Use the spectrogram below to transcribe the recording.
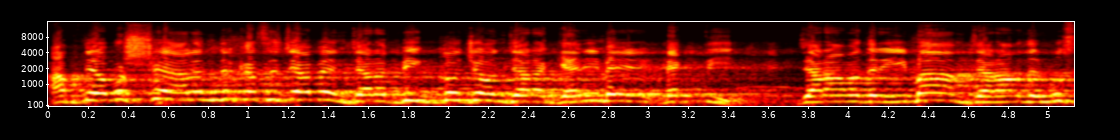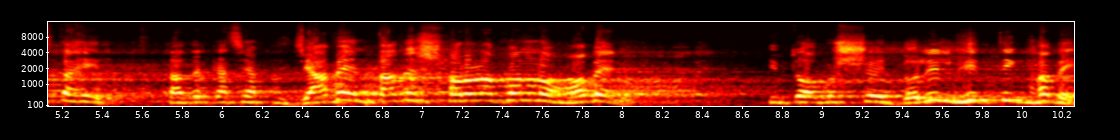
আপনি অবশ্যই আলেমদের কাছে যাবেন। যারা বিজ্ঞজন, যারা জ্ঞানী ব্যক্তি, যারা আমাদের ইমাম, যারা আমাদের মুস্তাহিদ, তাদের কাছে আপনি যাবেন, তাদের শরণাপন্ন হবেন। কিন্তু অবশ্যই দলিল ভিত্তিকভাবে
